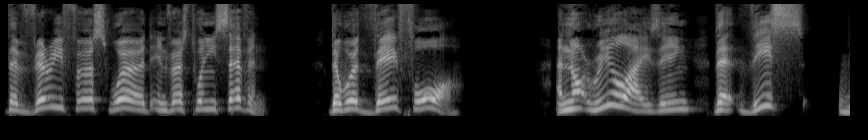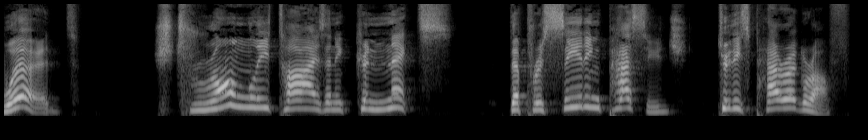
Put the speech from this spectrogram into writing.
the very first word in verse 27. The word therefore and not realizing that this word strongly ties and it connects the preceding passage to this paragraph.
